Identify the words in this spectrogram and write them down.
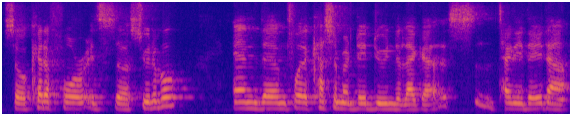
so Cat 4 is uh, suitable. And um, for the customer, they're doing the like a tiny data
